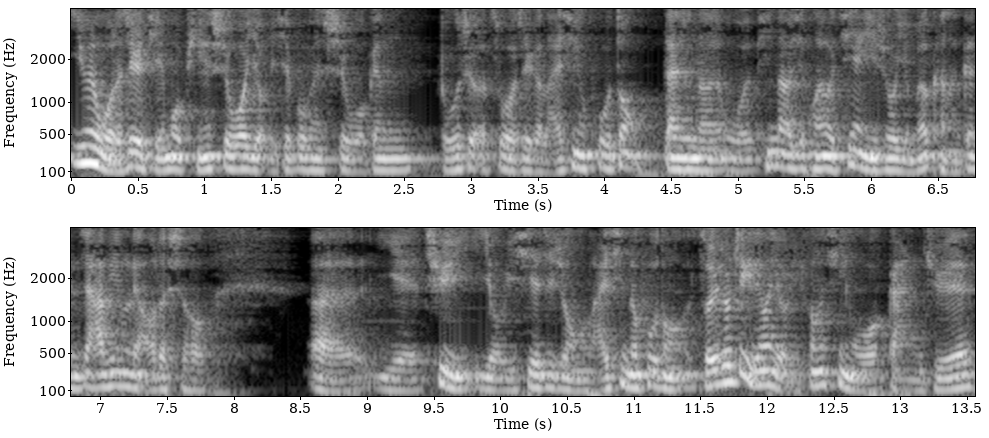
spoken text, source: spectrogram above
因为我的这个节目，平时我有一些部分是我跟读者做这个来信互动，但是呢，我听到一些朋友建议说，有没有可能跟嘉宾聊的时候，呃，也去有一些这种来信的互动。所以说这个地方有一封信，我感觉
